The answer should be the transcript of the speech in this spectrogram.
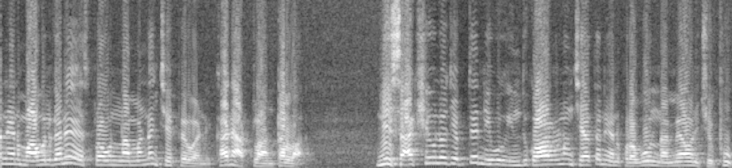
నేను మామూలుగానే యేసు ప్రభువుని నమ్మండి అని చెప్పేవాడిని. కానీ అట్లా అంటల్లా. నీ సాక్ష్యంలో చెప్తే నీవు ఇందు కారణం చేత నేను ప్రభువుని నమ్మామని చెప్పు.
